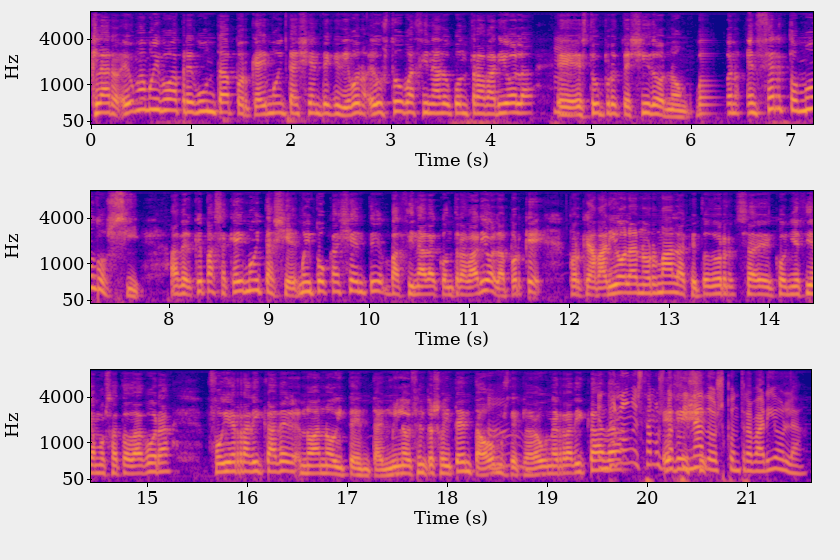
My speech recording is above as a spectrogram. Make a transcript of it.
Claro, é unha moi boa pregunta porque hai moita xente que di, bueno, eu estou vacinado contra a variola, eh, mm. eh, estou protegido ou non. Bueno, en certo modo sí. A ver, que pasa? Que hai moita xente, moi pouca xente vacinada contra a variola. Por que? Porque a variola normal, a que todos eh, coñecíamos a toda agora, foi erradicada no ano 80. En 1980 a OMS ah. declarou unha erradicada. Entón non estamos vacinados contra a variola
